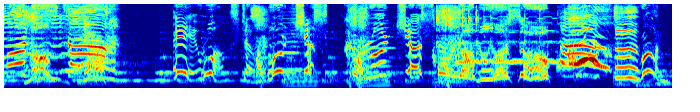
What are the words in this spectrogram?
monster! It wants to munch us, crunch us, gobble us up. Ah! Run,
